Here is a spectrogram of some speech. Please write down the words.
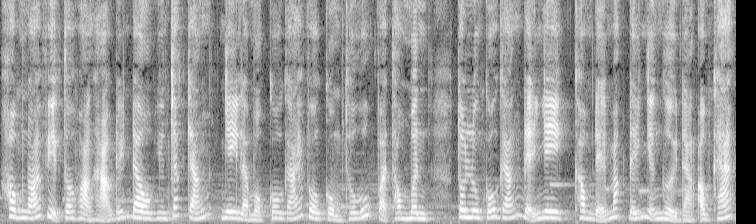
Không nói việc tôi hoàn hảo đến đâu, nhưng chắc chắn Nhi là một cô gái vô cùng thu hút và thông minh. Tôi luôn cố gắng để Nhi không để mắt đến những người đàn ông khác.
